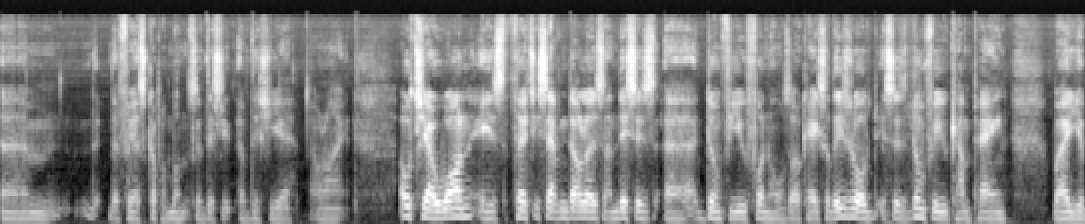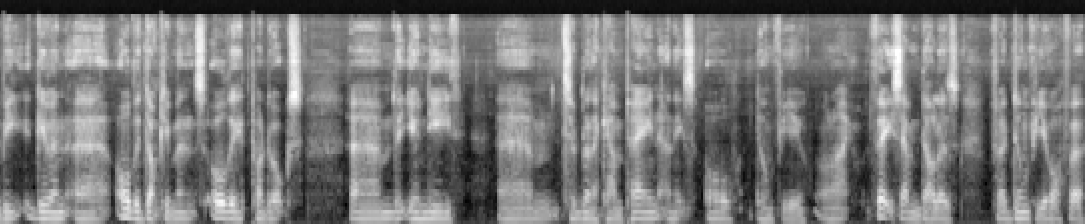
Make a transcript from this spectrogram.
um, the first couple of months of this of this year. All right. OTO one is thirty seven dollars, and this is uh, done for you funnels. Okay, so these are all this is done for you campaign where you'll be given uh, all the documents, all the products um, that you need um, to run a campaign, and it's all done for you. All right, thirty-seven dollars for a done for you offer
